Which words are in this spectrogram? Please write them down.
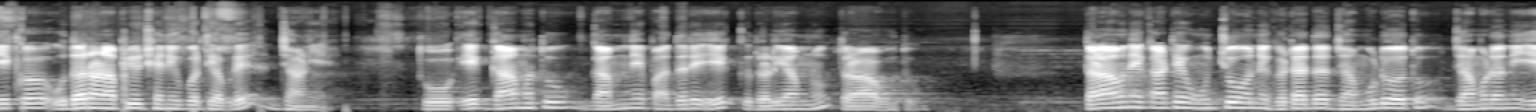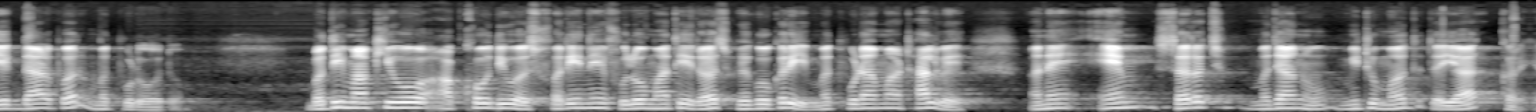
એક ઉદાહરણ આપ્યું છે એની ઉપરથી આપણે જાણીએ. તો એક ગામ હતું, ગામને પાદરે એક રળિયામનું તળાવ હતું. તળાવને કાંઠે ઊંચો અને ઘટાદાર જાંબુડો હતો. જાંબુડાની એક દાળ પર મધપૂડો હતો. બધી માખીઓ આખો દિવસ ફરીને ફૂલોમાંથી રસ ભેગો કરી મધપૂડામાં ઠાલવે અને એમ સરસ મજાનું મીઠું મધ તૈયાર કરે.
